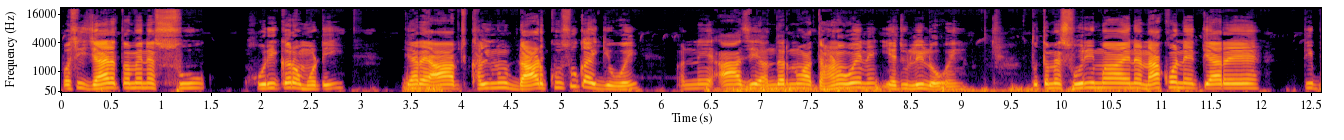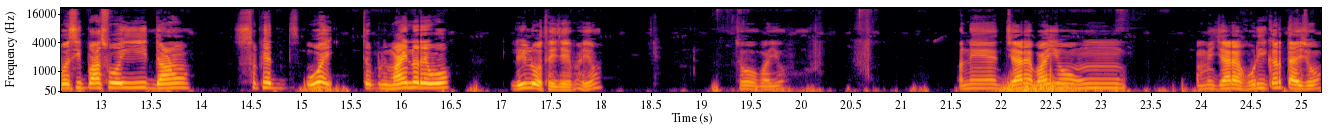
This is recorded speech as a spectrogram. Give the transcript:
પછી જ્યારે તમે એને સુ, હુરી કરો મોટી, ત્યારે આ ખાલીનું ડાળખું સુકાઈ ગયું હોય અને આ જે અંદરનો આ ધાણો હોય ને, એ હજુ લીલો હોય. તો તમે સુરીમાં એને નાખો ને, ત્યારે તે પછી પાછો એ દાણો સફેદ હોય, તો માઇનર એવો લીલો થઈ જાય ભાઈઓ. જો ભાઈઓ. અને જ્યારે ભાઈઓ હું, અમે જ્યારે હોરી કરતા છો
